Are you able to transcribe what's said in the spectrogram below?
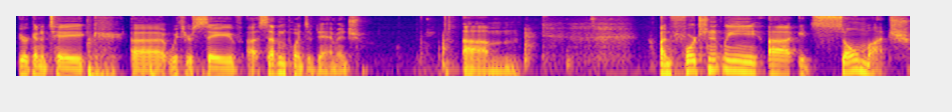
you're going to take uh, with your save uh, seven points of damage. Um, unfortunately, uh, it's so much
